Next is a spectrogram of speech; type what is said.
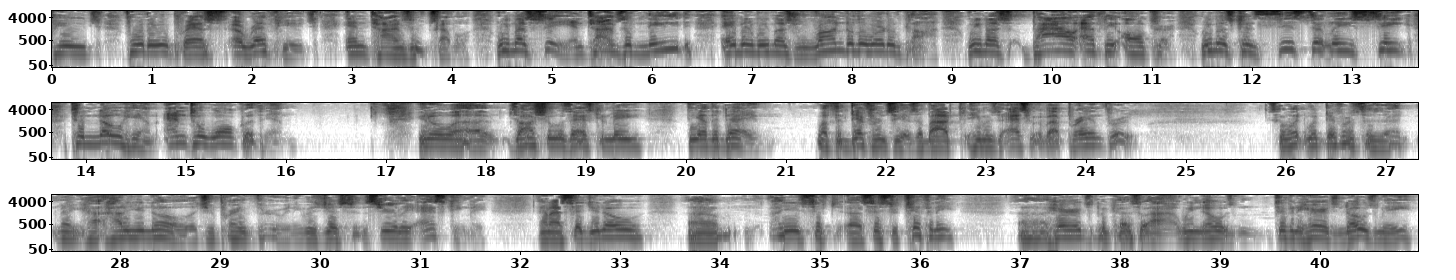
for the oppressed, a refuge in times of trouble. We must see in times of need, amen, we must run to the word of God. We must bow at the altar. We must consistently seek to know him and to walk with him. You know, uh, Joshua was asking me the other day what the difference is about, he was asking about praying through. So what, what difference does that make? How, how do you know that you prayed through? And he was just sincerely asking me. And I said, you know, um, I use Sister, uh, Sister Tiffany uh, Harrods because uh, we know Tiffany Harrods knows me,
